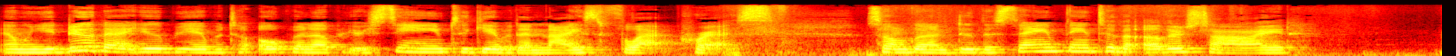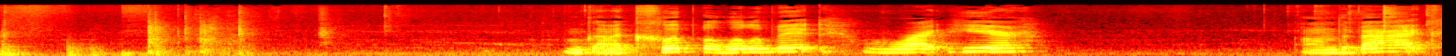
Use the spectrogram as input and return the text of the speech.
And when you do that, you'll be able to open up your seam to give it a nice flat press. So I'm gonna do the same thing to the other side. I'm gonna clip a little bit right here on the back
